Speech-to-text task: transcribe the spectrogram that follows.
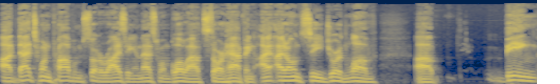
uh, that's when problems start arising and that's when blowouts start happening. I, I don't see Jordan Love uh, being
